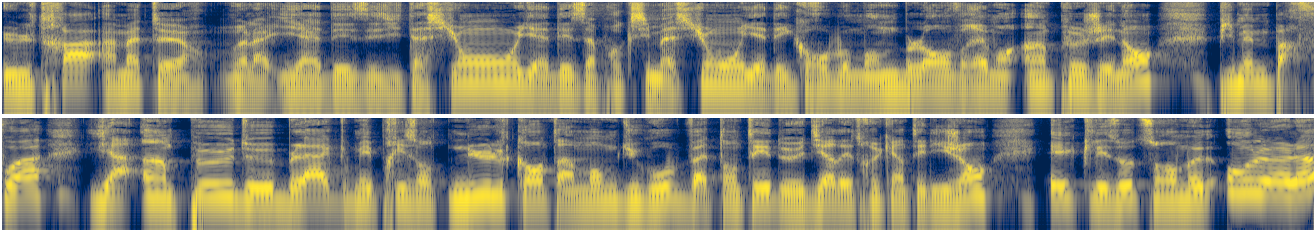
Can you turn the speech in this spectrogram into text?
ultra amateur. Voilà il y a des hésitations il y a des approximations il y a des gros moments de blanc vraiment un peu gênants. Puis même parfois il y a un peu de blagues méprisantes nulles quand un membre du groupe va tenter de dire des trucs intelligents et que les autres sont en mode oh là là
